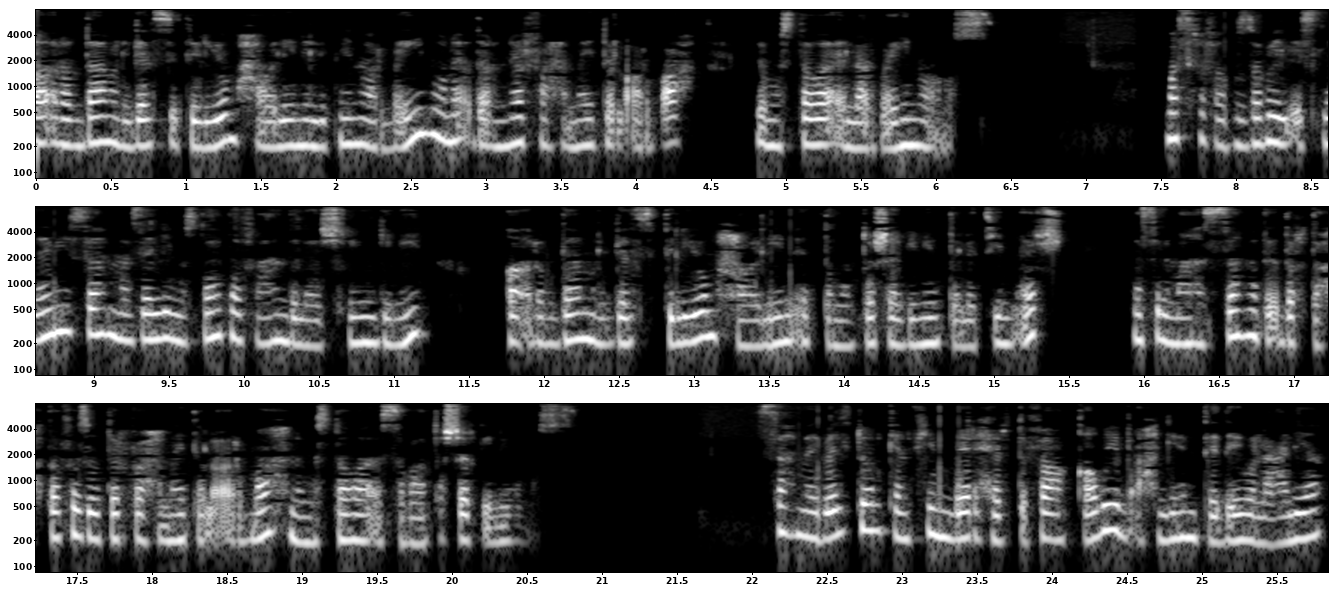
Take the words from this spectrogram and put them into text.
أقرب دعم لجلسة اليوم حوالين الاتنين وأربعين ونقدر نرفع حماية الأرباح لمستوى الأربعين ونص. مصرف أبو ظبي الإسلامي سهم مازال مستهدف عند العشرين جنيه أقرب دعم لجلسة اليوم حوالين التمنتاشر جنيه وتلاتين قرش. اللي معاها السهم تقدر تحتفظ وترفع حماية الأرباح لمستوى السبعتاشر جنيه ونص. سهم بيلتون كان فيه امبارح ارتفاع قوي بأحجام تداول عالية.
